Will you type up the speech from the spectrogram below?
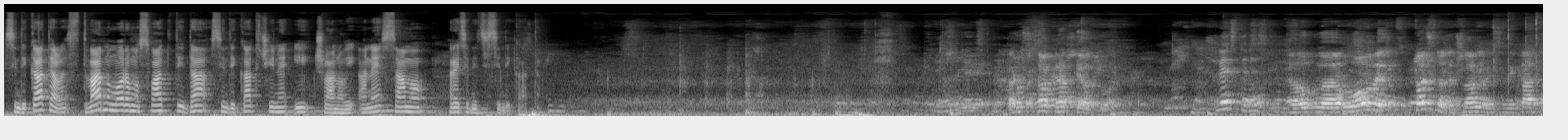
sindikate, ali stvarno moramo shvatiti da sindikat čine i članovi, a ne samo predsjednici sindikata. Tako, samo kratki odgovor. Recite, recite. E, U, u ovome, točno da članovi sindikata,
